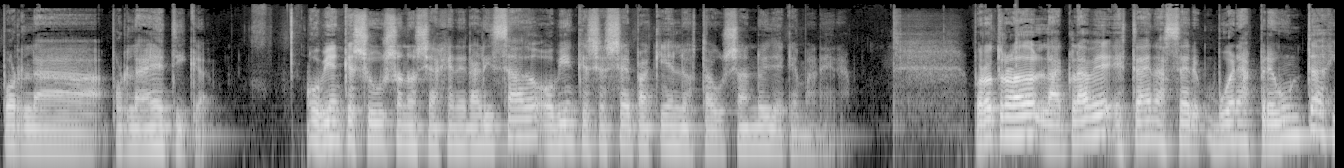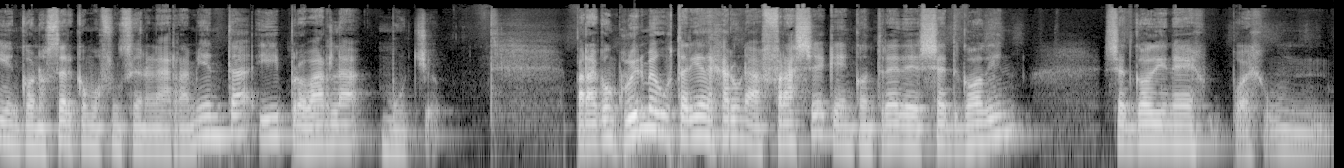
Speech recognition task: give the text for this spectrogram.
por, la, por la ética o bien que su uso no sea generalizado, o bien que se sepa quién lo está usando y de qué manera. Por otro lado, la clave está en hacer buenas preguntas y en conocer cómo funciona la herramienta y probarla mucho. Para concluir, me gustaría dejar una frase que encontré de Seth Godin. Seth Godin es pues, un,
